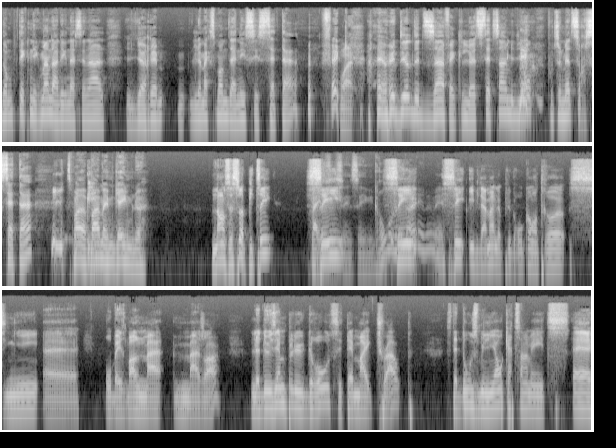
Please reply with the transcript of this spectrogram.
Donc, techniquement, dans la Ligue nationale, il y aurait. Le maximum d'années, c'est 7 ans. fait que, Ouais. un deal de 10 ans. Fait que le 700 millions, faut que tu le mettes sur 7 ans. C'est pas, pas la même game, là. Non, c'est ça. Puis, tu sais, Ben, c'est. c'est- c'est gros, là, C'est pareil, là, mais- c'est évidemment le plus gros contrat signé euh, au baseball ma- majeur. Le deuxième plus gros, c'était Mike Trout. C'était 12 millions 426, euh,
